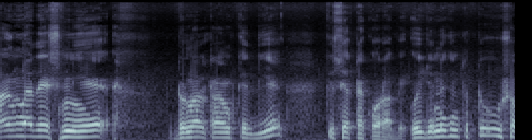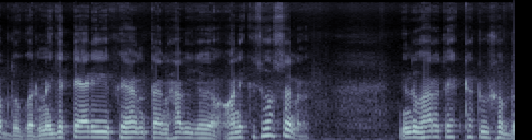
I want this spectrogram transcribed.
বাংলাদেশ নিয়ে ডোনাল্ড ট্রাম্পকে দিয়ে কিছু একটা করাবে, ওই জন্য কিন্তু টু শব্দ করেন এই যে ট্যারিফ হ্যান ত্যান, হাবি অনেক কিছু হচ্ছে না। কিন্তু ভারতে একটা টু শব্দ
